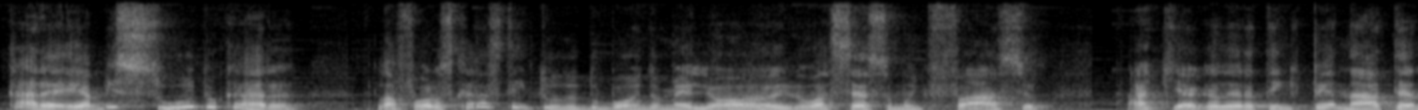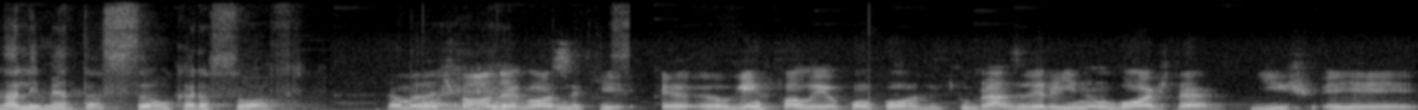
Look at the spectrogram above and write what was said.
Cara, é absurdo, cara. Lá fora os caras têm tudo do bom e do melhor, e o acesso muito fácil. Aqui a galera tem que penar, até na alimentação o cara sofre. Não, mas então, eu te falar um é, negócio aqui. Eu, alguém falou e eu concordo, que o brasileiro ele não gosta de, eh,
